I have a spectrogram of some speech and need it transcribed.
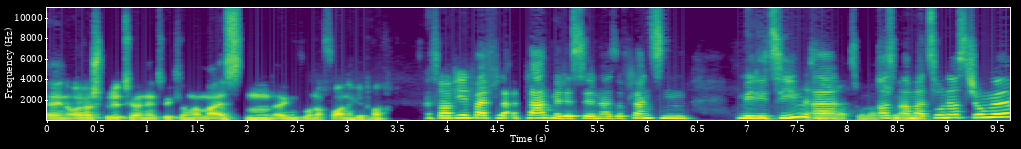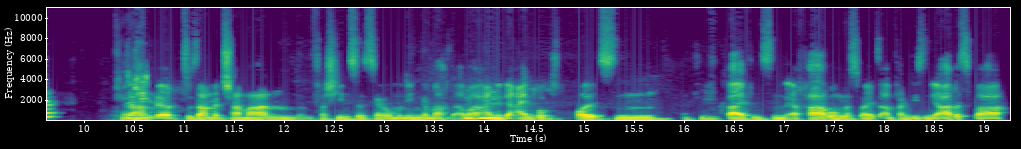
äh, in eurer spirituellen Entwicklung am meisten irgendwo nach vorne gebracht? Es war auf jeden Fall Plant Medicine, also Pflanzenmedizin aus dem Amazonas-Dschungel. Amazonas da haben wir zusammen mit Schamanen verschiedenste Zeremonien gemacht, aber mhm. eine der eindrucksvollsten, tiefgreifendsten Erfahrungen, das war jetzt Anfang dieses Jahres, war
